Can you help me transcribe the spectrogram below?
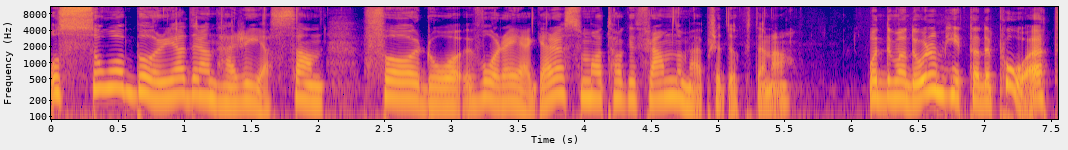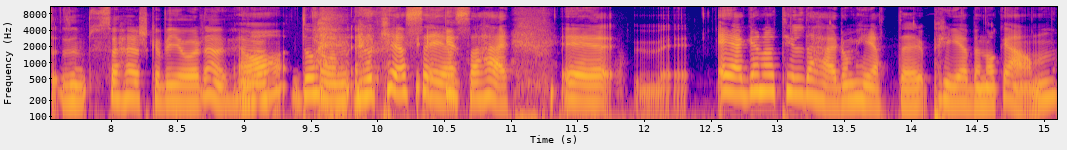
Och så började den här resan för då våra ägare som har tagit fram de här produkterna. Och det var då de hittade på att så här ska vi göra. Ja, då, då kan jag säga så här. Eh, ägarna till det här de heter Preben och Ann.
